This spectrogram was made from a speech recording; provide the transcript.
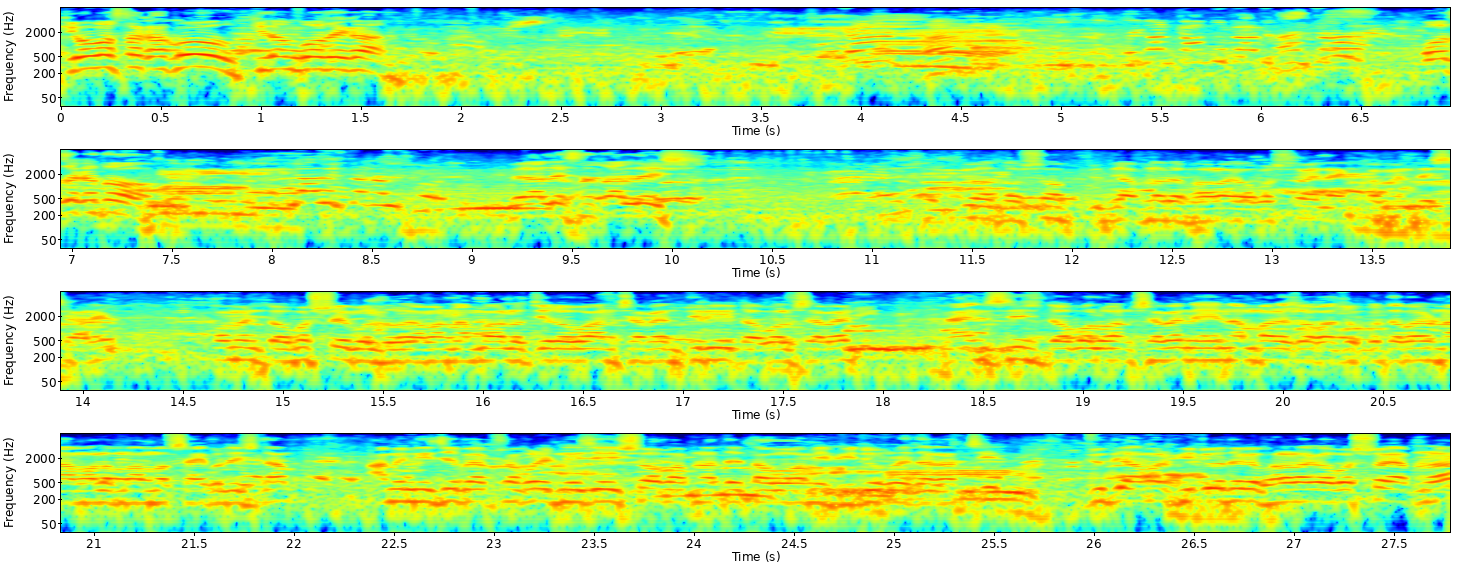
কি অবস্থা কাকু? কি দাম কত এখান? হ্যাঁ? কত? জায়গা তো বিয়াল্লিশ তেতাল্লিশ। প্রিয় দর্শক, যদি আপনাদের ভালো লাগে অবশ্যই লাইক কমেন্টে শেয়ারে কমেন্টে অবশ্যই বলতে হবে। আমার নাম্বার হলো zero one seven three double seven nine six double one seven এই নাম্বারে যোগাযোগ করতে পারেন নাম হলো মোহাম্মদ সাইফুল ইসলাম। আমি নিজে ব্যবসা করি, নিজেই সব আপনাদের, তাও আমি ভিডিও করে দেখাচ্ছি। যদি আমার ভিডিও দেখে ভালো লাগে অবশ্যই আপনারা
